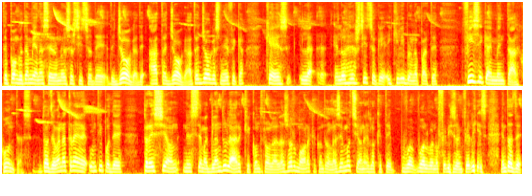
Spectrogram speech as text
te pongo también a hacer un ejercicio de, de yoga, de Hatha Yoga. Hatha Yoga significa que es eh, el ejercicio que equilibra la parte física y mental juntas. Entonces van a tener un tipo de presión en el sistema glandular que controla las hormonas, que controla las emociones, lo que te vuelven feliz o infeliz. Entonces,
